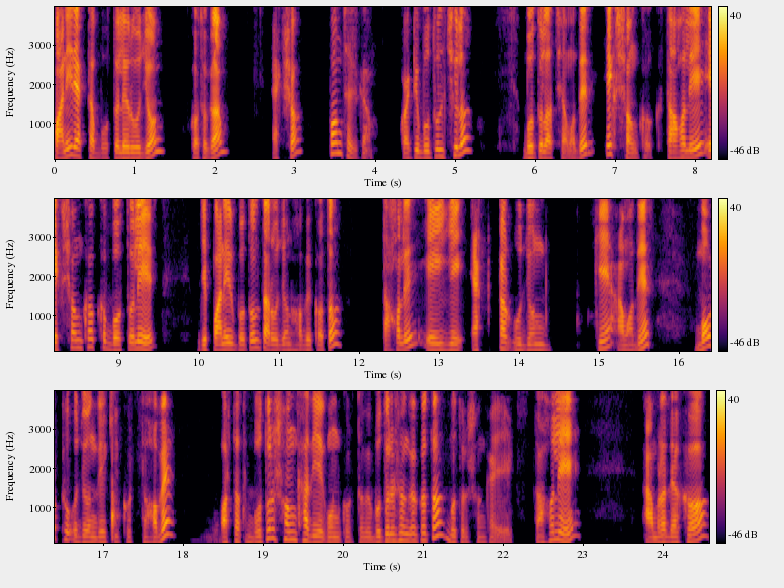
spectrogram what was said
পানির একটা বোতলের ওজন কত গ্রাম? একশো পঞ্চাশ গ্রাম। কয়টি বোতল ছিল? বোতল আছে আমাদের এক সংখ্যক। তাহলে এক সংখ্যক বোতলের যে পানির বোতল, তার ওজন হবে কত? তাহলে এই যে একটার ওজনকে আমাদের মোট ওজন দিয়ে কি করতে হবে? অর্থাৎ বোতল সংখ্যা দিয়ে গুণ করতে হবে। বোতলের সংখ্যা কত? বোতল সংখ্যা এক্স তাহলে আমরা দেখো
